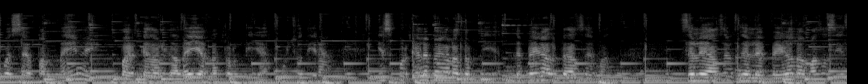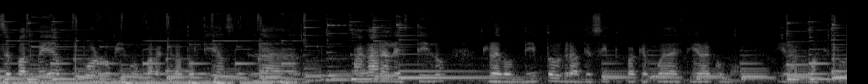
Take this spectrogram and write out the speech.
pues se palmea y para que delgadea la tortilla. Muchos dirán, ¿y eso por qué le pega la tortilla? Le pega el pedazo de masa. Se le hace, se le pega la masa así se palmea por lo mismo, para que la tortilla la agarre el estilo redondito, grandecito, para que pueda estirar como estirar más que todo.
